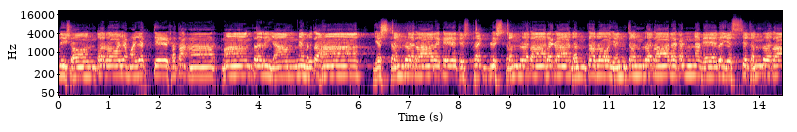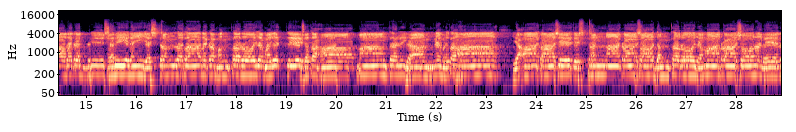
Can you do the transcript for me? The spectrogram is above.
दिशोऽन्तरोऽयमयत्येषत आत्मान्तर्याम्यमृतः यश्चन्द्रतारके तिष्ठग्निश्चन्द्रतारकादन्तरोऽयं चन्द्रतारकन्न वेद यस्य चन्द्रतारकग्रे शरीरं यश्चन्द्रतारकमन्तरोऽयमयत्येषत आत्मान्तर्याम्यमृतः य आकाशे तिष्ठन्नाकाशादन्तरो यमाकाशो न वेद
